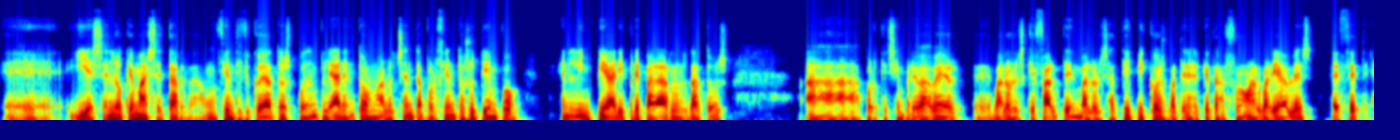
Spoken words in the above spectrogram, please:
Eh, y es en lo que más se tarda. Un científico de datos puede emplear en torno al 80% de su tiempo en limpiar y preparar los datos ah, porque siempre va a haber eh, valores que falten, valores atípicos, va a tener que transformar variables, etc.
